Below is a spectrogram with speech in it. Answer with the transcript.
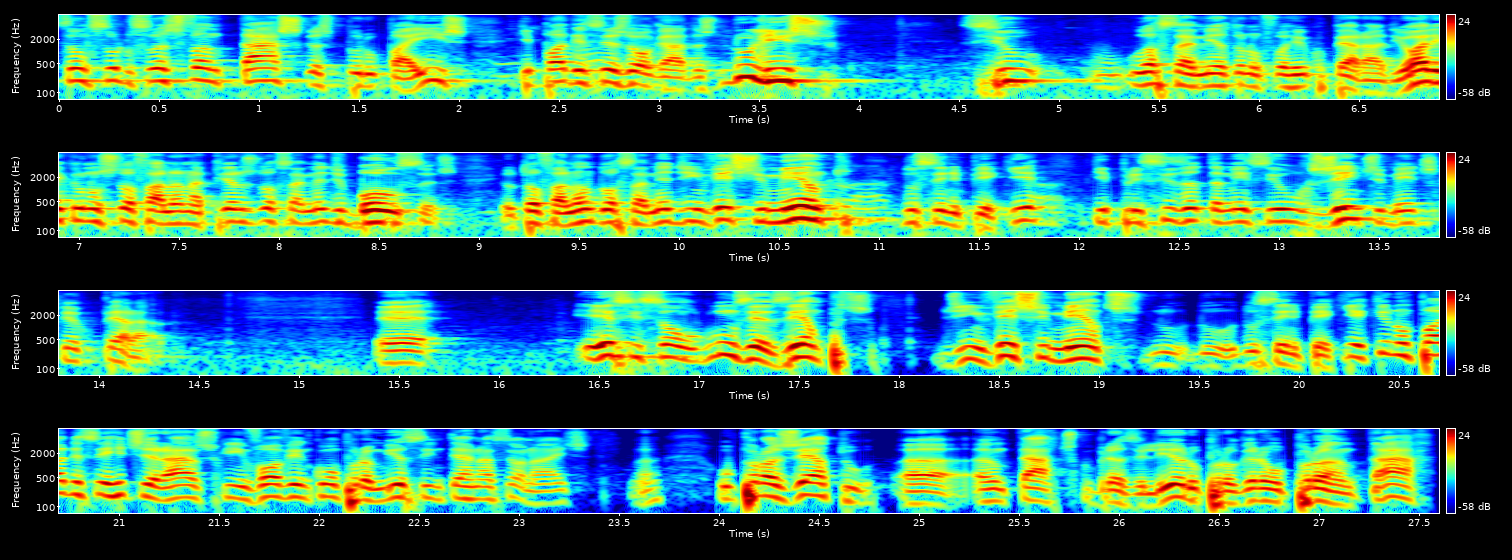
são soluções fantásticas para o país que podem ser jogadas no lixo se o o orçamento não for recuperado. E olha que eu não estou falando apenas do orçamento de bolsas, eu estou falando do orçamento de investimento do CNPq, que precisa também ser urgentemente recuperado. É, esses são alguns exemplos de investimentos do, do, do, CNPq que não podem ser retirados, que envolvem compromissos internacionais. Né? O projeto uh, Antártico Brasileiro, o programa ProAntar,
